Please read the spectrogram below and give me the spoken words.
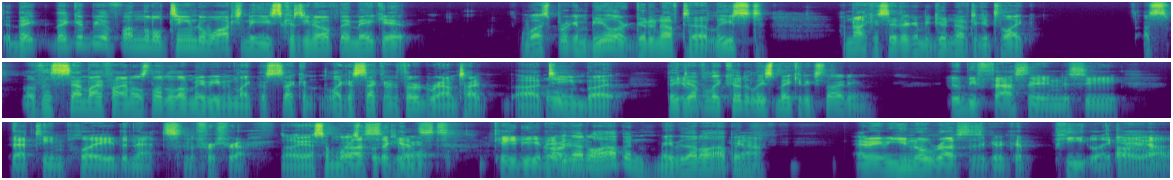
they they could be a fun little team to watch in the east because you know if they make it westbrook and beal are good enough to at least i'm not gonna say they're gonna be good enough to get to like a uh, the semifinals let alone maybe even like the second like a second or third round type uh, team but they It'll- definitely could at least make it exciting. It would be fascinating to see that team play the Nets in the first round. oh yeah some Russ Westbrook Durant. against KD and maybe Harden. that'll happen maybe that'll happen Yeah. I mean, you know, Russ is going to compete like Oh, hell. yeah.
